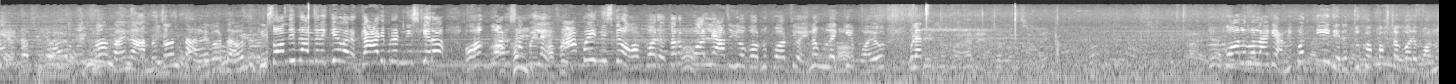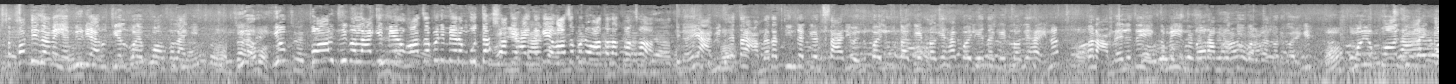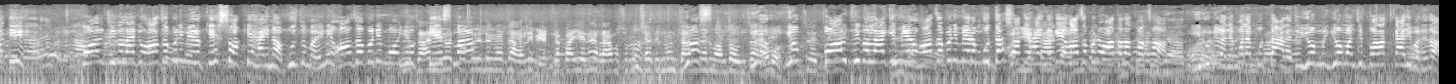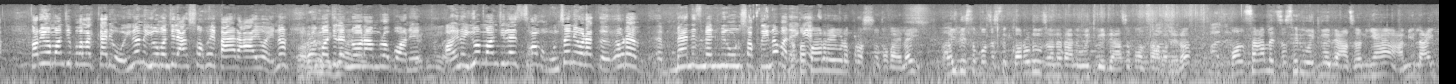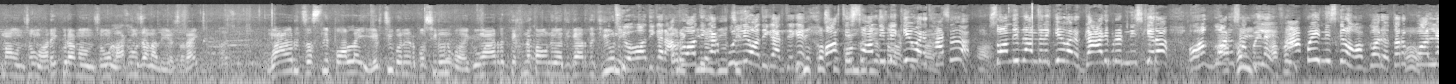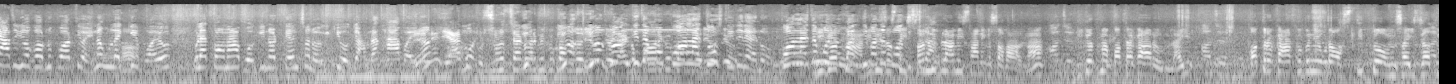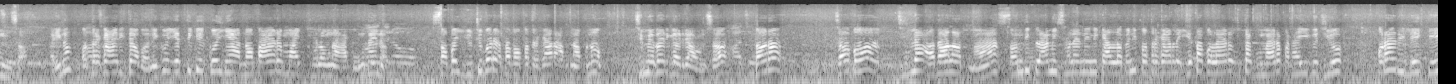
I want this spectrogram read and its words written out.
होइन। हाम्रो जनताहरूले गर्दा हो। सन्दीप लामिछाने के गर्यो? गाडीबाट निस्केर हक गर्यो सबैलाई। आफै निस्केर हक गर्यो तर कसले आज यो गर्नु पर्थ्यो होइन? उसलाई के भयो? उसलाई पलको लागि हामी कति धेरै दुःख कष्ट गऱ्यो भन्नुहोस् त। कतिजना यहाँ मिडियाहरू जेल गयो पलको लागि? यो- पलजीको लागि मेरो अझ पनि मेरो सके छैन कि? अझ पनि अदालतमा छ होइन है? हामी त यता हाम्रा त तिनवटा गेट सार्यो होइन। कहिले उता गेट लगे कहिले यता गेट लगे होइन? तर हामीलाई चाहिँ एकदमै नराम्रो गरे गरेँ कि। म यो पलजीको लागि कति पलजीको लागि अझ पनि मेरो केस सके छैन बुझ्नुभयो नि? अझ पनि म यो केसमा हामीले भेट्न पाइएन। यो पल्जीको लागि मेरो अझ पनि मेरो मुद्दा सके छैन कि? अझ पनि अदालतमा छ हिरुनीहरूले मलाई मुद्दा हालेको यो यो मान्छे बलात्कारी भनेर। तर यो मान्छे बलात्कारी होइन नि। यो मान्छेले आज सफाइ पाएर आयो होइन। यो मान्छेलाई नराम्रो भने होइन यो मान्छेलाई हुन्छ नि एउटा एउटा म्यानेजमेन्ट मिलाउनु सक्दैन भने कि तपाईँलाई एउटा प्रश्न तपाईँलाई। अहिलेसम्म जस्तो करोडौँ जनताले वेट गरिरहेको छ पल्सा भनेर। पल्साले जसरी वेट गरिरहेको छन् यहाँ हामी लाइभमा हुन्छौँ हरेक कुरामा हुन्छौँ लाखौँजनाले हेर्छ राइट? उहाँहरू जसले पललाई हेर्छु भनेर बसिरहनु भएको उहाँहरूले देख्न पाउने अधिकार त थियो नि। सन्दीपले के गर्यो थाहा? छ? सन्दीप लामिले के गर्यो गाडीबाट निस्केर हक गर्यो सबैलाई आफै- निस्केर हक गर्यो। तर कसले आज यो गर्नु पर्थ्यो होइन? उसलाई के भयो? उसलाई तनाव हो कि न? टेन्सन हो कि के हो? त्यो हामीलाई थाहा भएन। यो- गल्ती चाहिँ म पललाई दोष दिँदैन? हेर्नु पललाई चाहिँ सन्दीप। लामी स्थानीयको सवालमा। विगतमा पत्रकारहरूलाई। पत्रकारको पनि एउटा अस्तित्व हुन्छ इज्जत हुन्छ होइन? पत्रकारिता भनेको यतिकै कोही यहाँ नपाएर माइक खेलाउन आएको हुँदैन। सबै युट्युबर अथवा पत्रकार आफ्नो आफ्नो जिम्मेवारी गरेर हुन्छ। तर जब जिल्ला अदालतमा सन्दीप लामी छानाले निकाल्दा पनि पत्रकारले यता बोलाएर उता घुमाएर पठाइएको थियो प्रहरीले के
